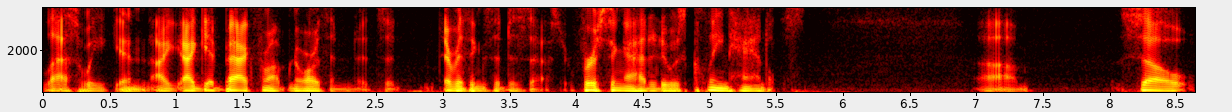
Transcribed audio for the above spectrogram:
last week. And I, I get back from up north and it's a, everything's a disaster. First thing I had to do was clean handles. Um, so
